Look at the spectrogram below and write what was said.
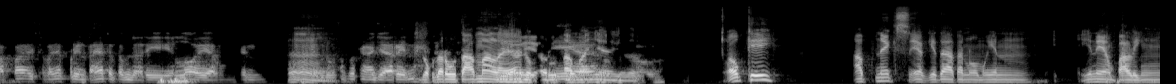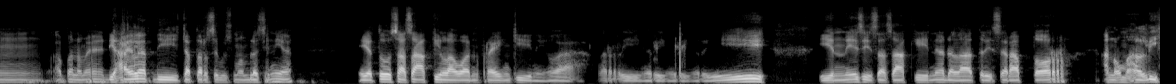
apa istilahnya perintahnya tetap dari lo ya mungkin sempat ngajarin. Dokter utama lah ya, Iya, iya, dokter iya. utamanya Iya, gitu. Oke. Up next ya kita akan ngomongin ini yang paling apa namanya di highlight di chapter 1019 ini ya. Yaitu Sasaki lawan Frankie ini. Wah, ngeri ngeri ngeri ngeri. Ini si Sasaki ini adalah Triceraptor anomali.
